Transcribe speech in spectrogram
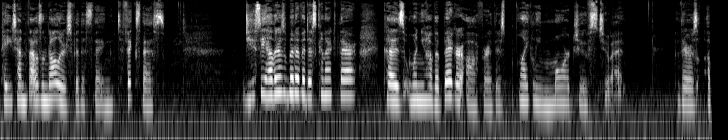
pay $10,000 for this thing to fix this do you see how there's a bit of a disconnect there? Because when you have a bigger offer, there's likely more juice to it. There's a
